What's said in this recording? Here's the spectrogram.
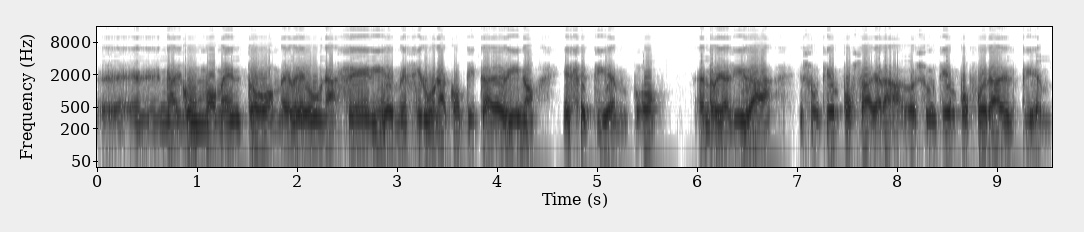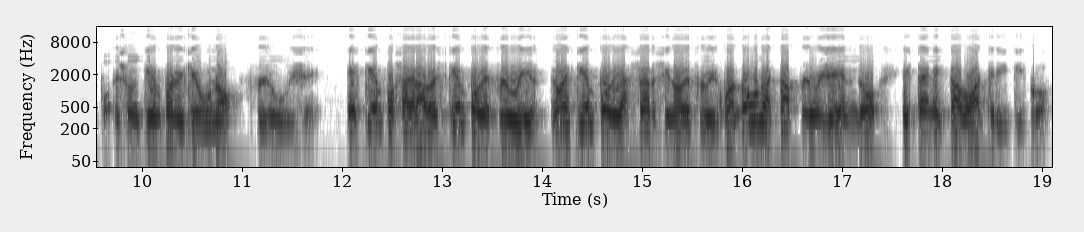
eh, en algún momento me veo una serie, me sirvo una copita de vino, ese tiempo en realidad es un tiempo sagrado, es un tiempo fuera del tiempo, es un tiempo en el que uno fluye. Es tiempo sagrado, es tiempo de fluir, no es tiempo de hacer sino de fluir. Cuando uno está fluyendo, está en estado acrítico.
